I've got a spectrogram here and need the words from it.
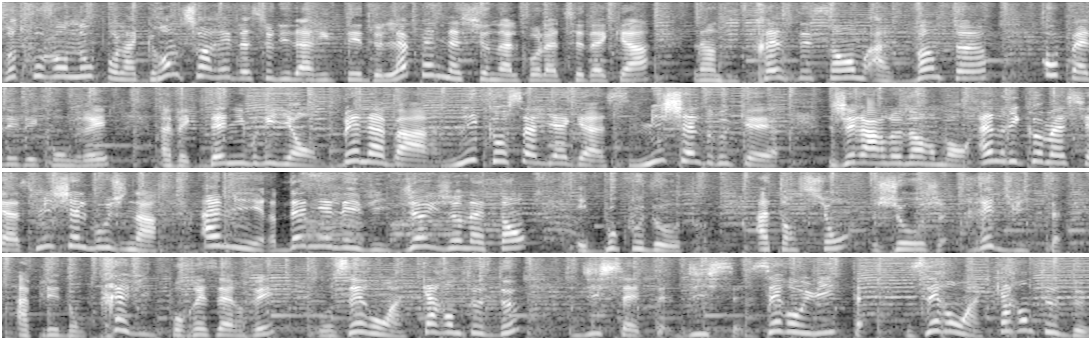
Retrouvons-nous pour la grande soirée de la solidarité de l'appel national pour la Tzedaka, lundi 13 décembre à 20h au Palais des Congrès avec Danny Briand, Benabar, Nico Saliagas, Michel Drucker, Gérard Lenormand, Enrico Macias, Michel Boujna, Amir, Daniel Lévy, Joy Jonathan et beaucoup d'autres. Attention, jauge réduite. Appelez donc très vite pour réserver au 01 42 17 10 08 01 42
